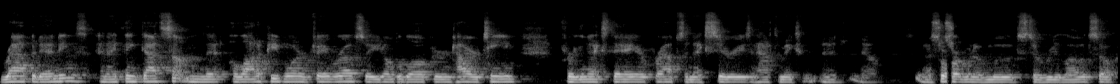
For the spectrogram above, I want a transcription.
rapid endings. And I think that's something that a lot of people are in favor of. So you don't blow up your entire team for the next day or perhaps the next series and have to make you know an assortment of moves to reload. So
